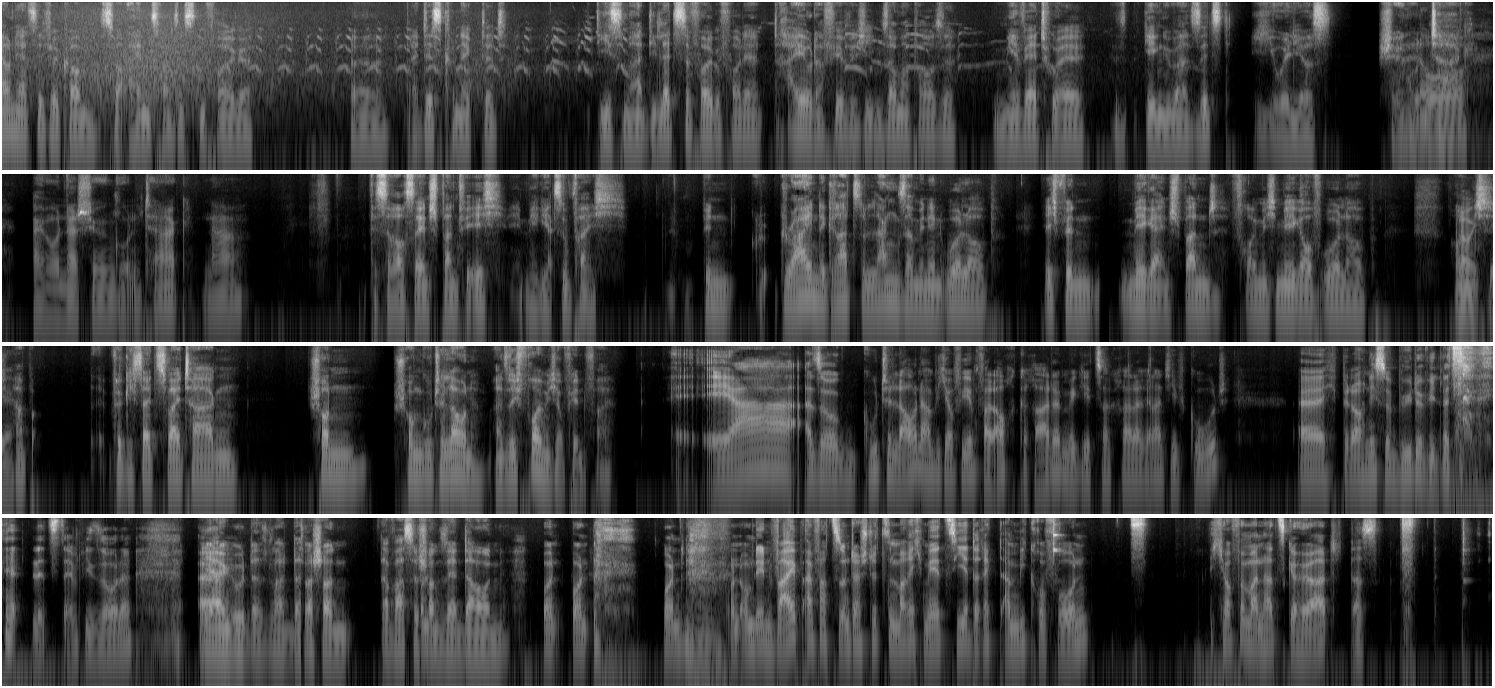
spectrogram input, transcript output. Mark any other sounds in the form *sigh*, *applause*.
Hi und herzlich willkommen zur 21. Folge äh, bei Disconnected. Diesmal die letzte Folge vor der drei- oder vierwöchigen Sommerpause. Mir virtuell gegenüber sitzt Julius. Schönen Hallo. guten Tag. Einen wunderschönen guten Tag. Na? Bist du auch so entspannt wie ich? Mir geht's super. Ich bin gr- grinde gerade so langsam in den Urlaub. Ich bin mega entspannt, freue mich mega auf Urlaub. Und ich dir. hab wirklich seit zwei Tagen schon, schon gute Laune. Also ich freue mich auf jeden Fall. Äh, Ja, also gute Laune habe ich auf jeden Fall auch gerade. Mir geht's auch gerade relativ gut. Äh, ich bin auch nicht so müde wie letzte, *laughs* letzte Episode. ja, Ähm, gut, das war, das war schon, da warst du schon sehr down. Und, und, *laughs* und, und um den Vibe einfach zu unterstützen, mache ich mir jetzt hier direkt am Mikrofon. Ich hoffe, man hat's gehört. Das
